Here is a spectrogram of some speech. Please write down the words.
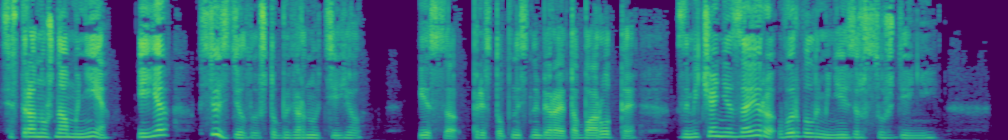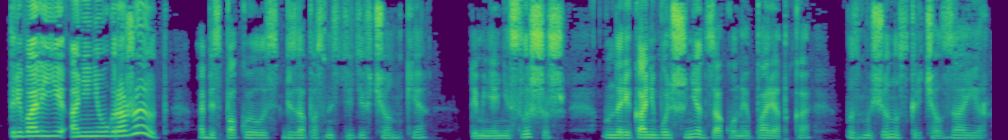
Сестра нужна мне, и я все сделаю, чтобы вернуть ее. Иса, преступность набирает обороты. Замечание Заира вырвало меня из рассуждений. «Тревалье они не угрожают?» – обеспокоилась безопасностью девчонки. «Ты меня не слышишь? В нарекании больше нет закона и порядка», — возмущенно вскричал Заир.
